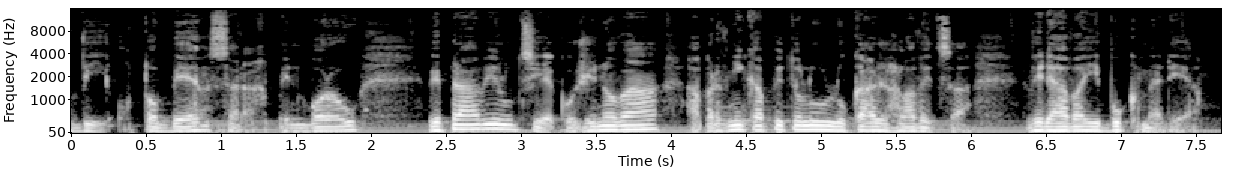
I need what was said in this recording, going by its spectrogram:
Ví o tobě, Sarah Pinborou, vypráví Lucie Kožinová a první kapitolu Lukáš Hlavica, vydávají Book Media.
